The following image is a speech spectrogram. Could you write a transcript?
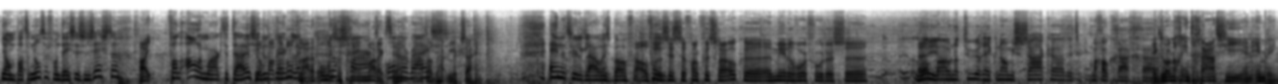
Jan Paternotte van D66. Hoi. Van alle markten thuis. Jan Paternotte, maar het geen markt, onderwijs. Hè? Laat dat duidelijk zijn. En natuurlijk Laurens Boven. Nou, overigens hey. is Frank Futselaar ook uh, meerdere woordvoerders. Uh, Landbouw, hey. natuur, economische zaken. Dit, ik mag ook graag... Uh... Ik doe ook nog integratie en inbreng.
